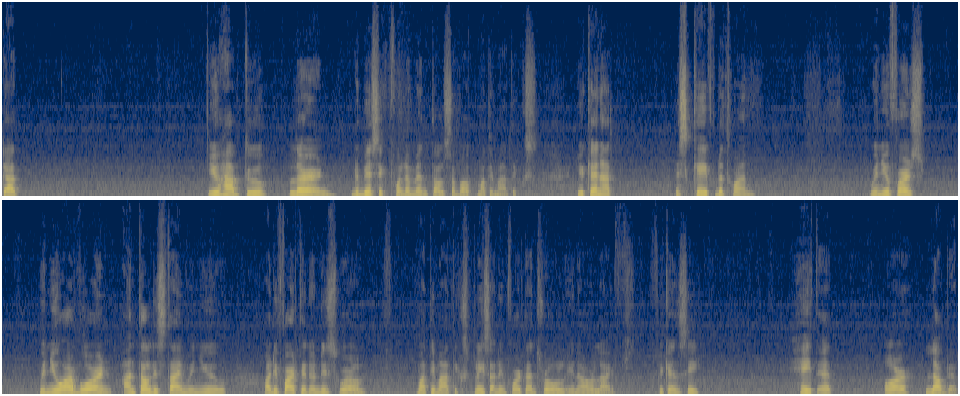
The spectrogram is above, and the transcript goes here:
that you have to learn the basic fundamentals about mathematics. You cannot escape that one. When you first, when you are born, until this time when you are departed on this world, mathematics plays an important role in our lives. You can see, hate it or love it.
